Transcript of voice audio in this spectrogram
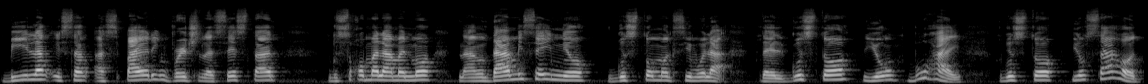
Bilang isang aspiring virtual assistant, gusto ko malaman mo na ang dami sa inyo gustong magsimula dahil gusto yung buhay, gusto yung sahod,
